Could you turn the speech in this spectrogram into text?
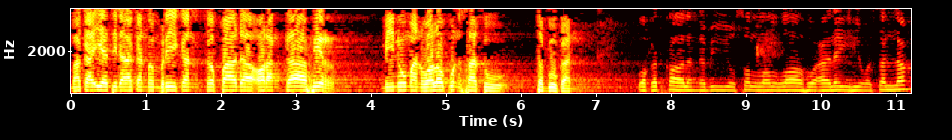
Maka ia tidak akan memberikan kepada orang kafir minuman walaupun satu tegukan. Waqad qala an-nabiy sallallahu alaihi wasallam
